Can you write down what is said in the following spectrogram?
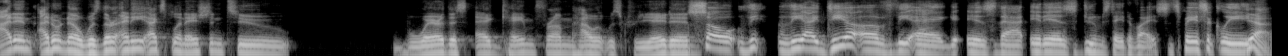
I didn't I don't know. Was there any explanation to where this egg came from, how it was created? So the the idea of the egg is that it is doomsday device. It's basically Yeah.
